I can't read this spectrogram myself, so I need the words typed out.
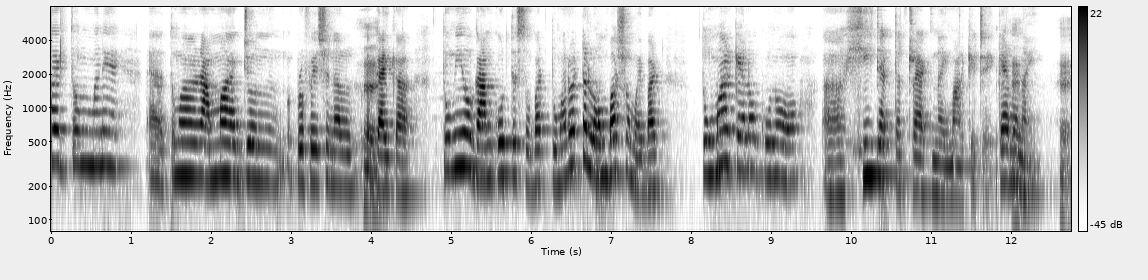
একদম মানে তোমার আম্মা একজন প্রফেশনাল গায়িকা তুমিও গান করতেছো বাট তোমারও একটা লম্বা সময় বাট তোমার কেন কোনো হিট একটা ট্র্যাক নাই মার্কেটে কেন নাই? হ্যাঁ।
